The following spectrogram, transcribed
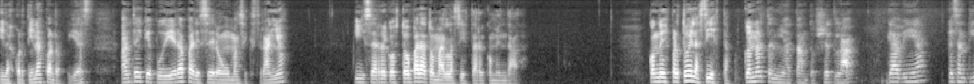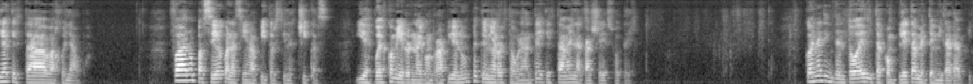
y las cortinas con rapidez antes de que pudiera parecer aún más extraño y se recostó para tomar la siesta recomendada. Cuando despertó de la siesta, Connor tenía tanto jet lag que había que sentía que estaba bajo el agua. Fue a dar un paseo con la señora Peters y las chicas, y después comieron algo rápido en un pequeño restaurante que estaba en la calle de su hotel. Connor intentó evitar completamente mirar a Brie.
